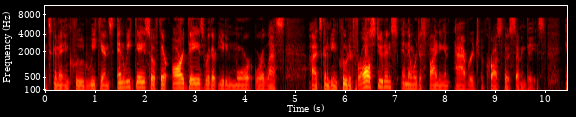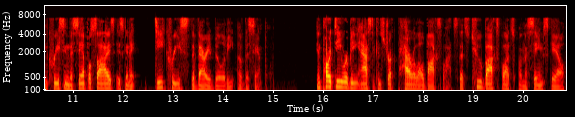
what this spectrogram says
It's going to include weekends and weekdays. So if there are days where they're eating more or less, uh, it's going to be included for all students, and then we're just finding an average across those seven days. Increasing the sample size is going to decrease the variability of the sample. In part D, we're being asked to construct parallel box plots. That's two box plots on the same scale.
